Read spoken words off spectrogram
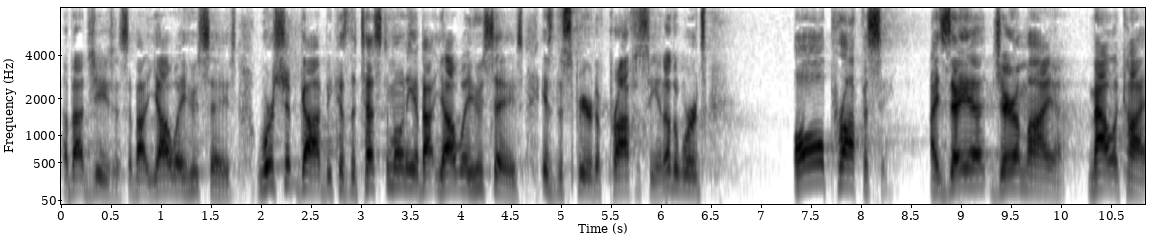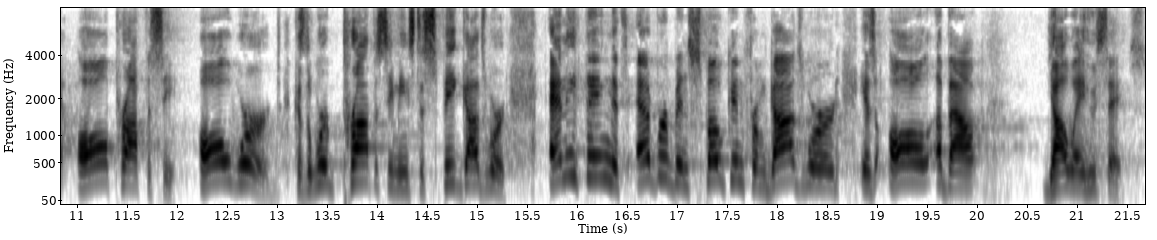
about Jesus, about Yahweh who saves. Worship God because the testimony about Yahweh who saves is the spirit of prophecy. In other words, all prophecy, Isaiah, Jeremiah, Malachi, all prophecy, all word, because the word prophecy means to speak God's word. Anything that's ever been spoken from God's word is all about Yahweh who saves.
